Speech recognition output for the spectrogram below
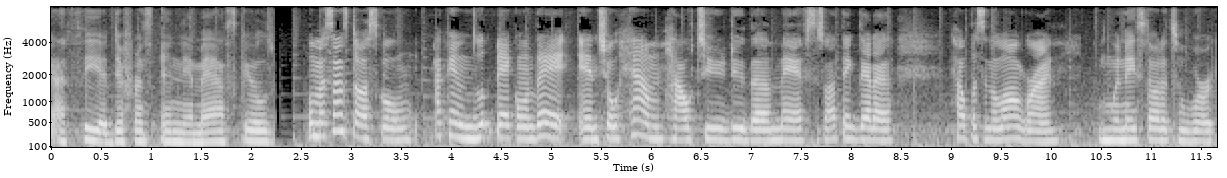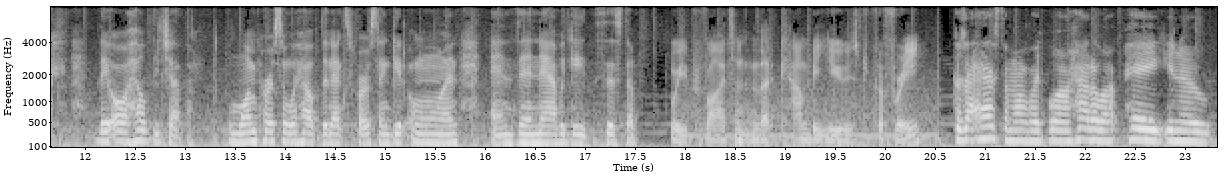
I see a difference in their math skills. When my son starts school, I can look back on that and show him how to do the math. So I think that'll help us in the long run. When they started to work, they all helped each other. One person would help the next person get on and then navigate the system. We provide something that can be used for free. Because I asked them, I was like, well, how do I pay, you know,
